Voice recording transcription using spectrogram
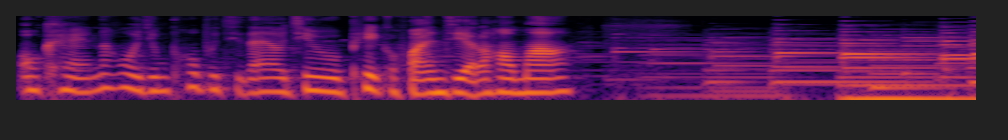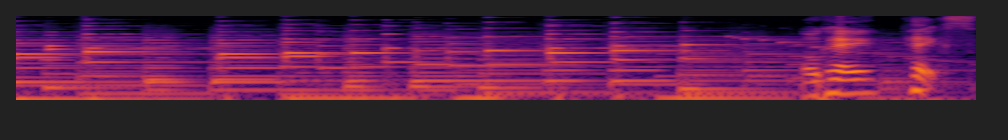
，OK，那我已经迫不及待要进入 pick 环节了，好吗？OK，picks，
